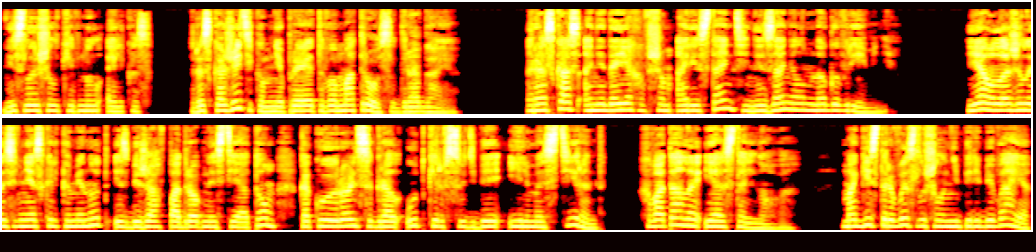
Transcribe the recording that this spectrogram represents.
Не слышал, кивнул Элькас. Расскажите-ка мне про этого матроса, дорогая. Рассказ о недоехавшем арестанте не занял много времени. Я уложилась в несколько минут, избежав подробностей о том, какую роль сыграл Уткер в судьбе Ильма Стирент, хватало и остального. Магистр выслушал, не перебивая,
